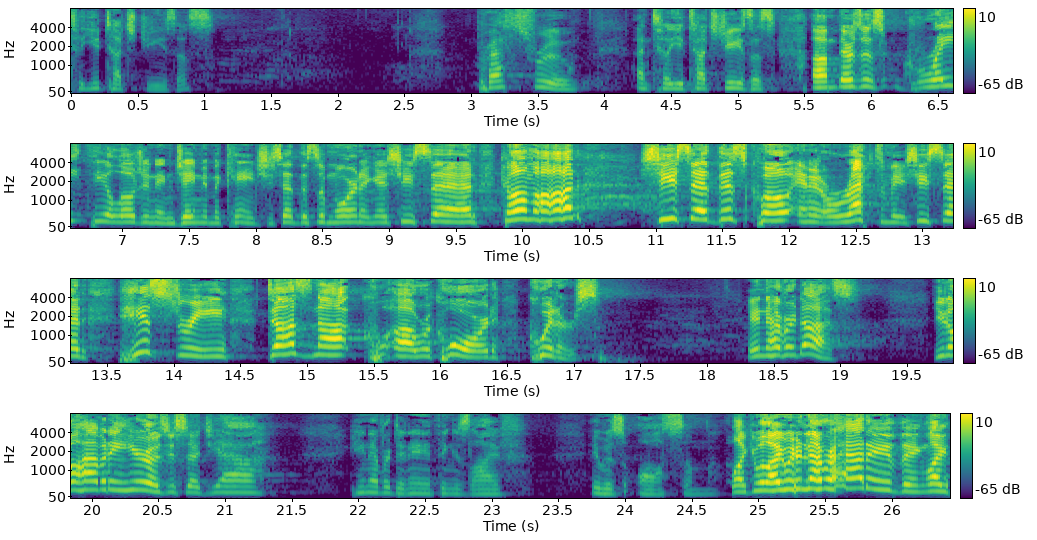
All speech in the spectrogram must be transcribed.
till you touch Jesus. Press through until you touch Jesus. Um, there's this great theologian named Jamie McCain. She said this morning, and she said, Come on. She said this quote, and it wrecked me. She said, History does not uh, record quitters. It never does. You don't have any heroes. You said, Yeah, he never did anything in his life. It was awesome. Like, like we've never had anything. Like,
